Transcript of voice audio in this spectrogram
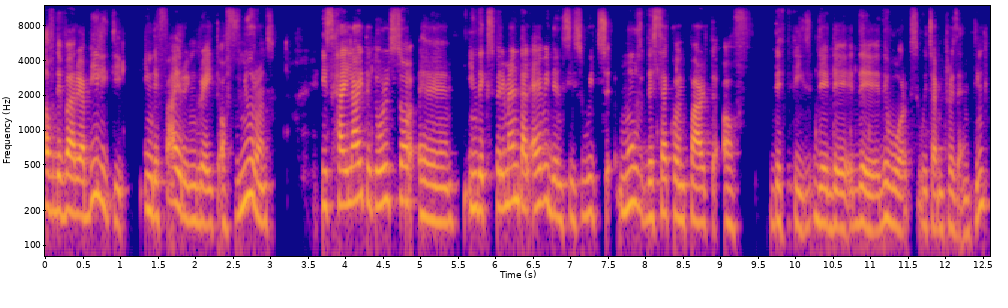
of the variability in the firing rate of neurons is highlighted also uh, in the experimental evidences which move the second part of the, the, the, the, works which I'm presenting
